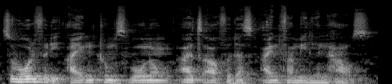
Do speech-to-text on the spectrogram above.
sowohl für die Eigentumswohnung als auch für das Einfamilienhaus.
